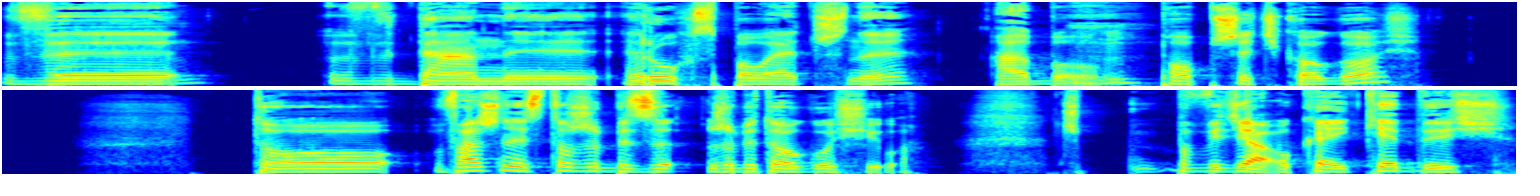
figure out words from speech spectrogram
w, mhm. w dany ruch społeczny albo mhm. poprzeć kogoś, to ważne jest to, żeby, żeby to ogłosiła. Czy powiedziała, ok, kiedyś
